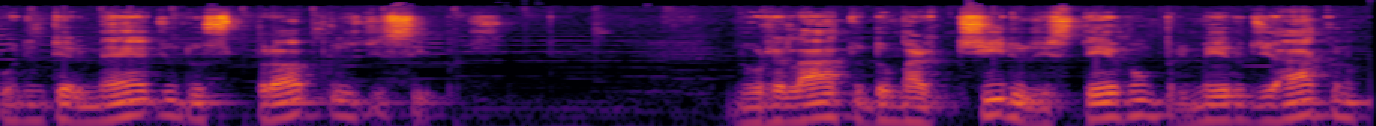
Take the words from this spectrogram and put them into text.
por intermédio dos próprios discípulos. No relato do martírio de Estevão, primeiro diácono,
